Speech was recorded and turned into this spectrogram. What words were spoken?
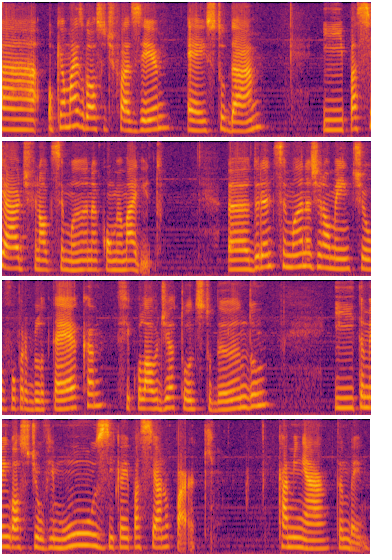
Ah, o que eu mais gosto de fazer é estudar e passear de final de semana com meu marido. Uh, durante a semana, geralmente eu vou para a biblioteca, fico lá o dia todo estudando e também gosto de ouvir música e passear no parque. Caminhar também.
